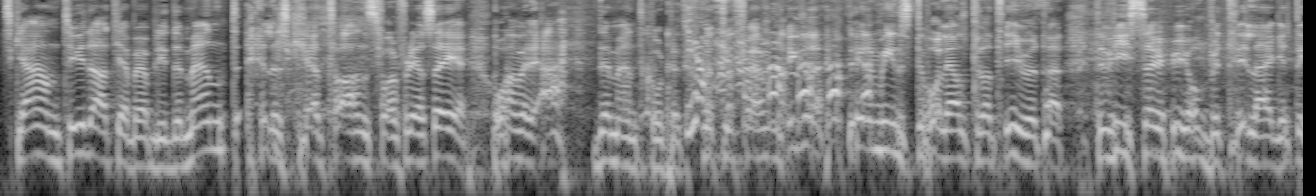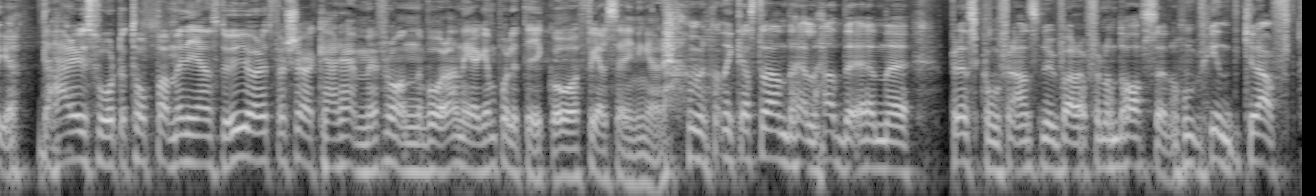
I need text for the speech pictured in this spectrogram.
ska jag antyda att jag börjar bli dement eller ska jag ta ansvar för det jag säger? Och han väljer, äh, dementkortet 75. Liksom. Det är det minst dåliga alternativet här. Det visar ju hur jobbigt läget är. Det här är ju svårt att toppa, men Jens, du gör ett försök här hemifrån vår egen politik och felsägningar. Men Annika Strandhäll hade en eh, presskonferens nu bara för någon dag sedan om vindkraft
